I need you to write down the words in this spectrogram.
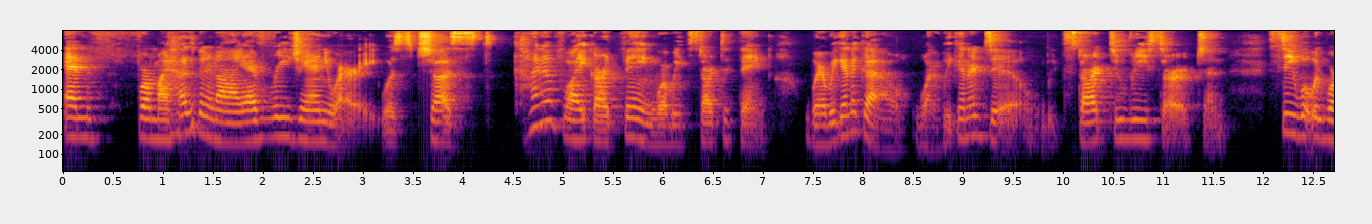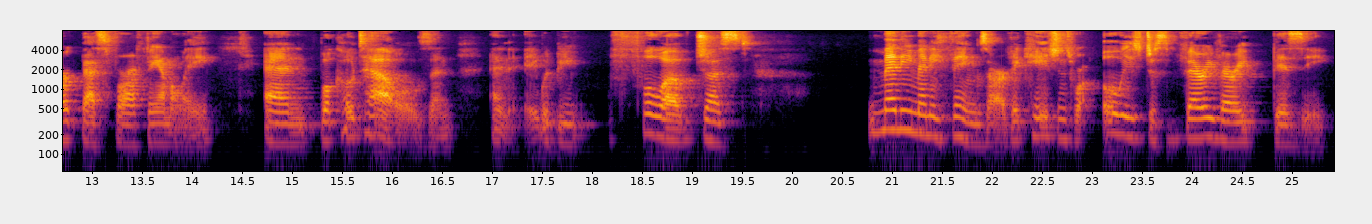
And for my husband and I, every January was just kind of like our thing where we'd start to think, where are we going to go? What are we going to do? We'd start to research and see what would work best for our family and book hotels. And and it would be full of just many many things. Our vacations were always just very very busy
